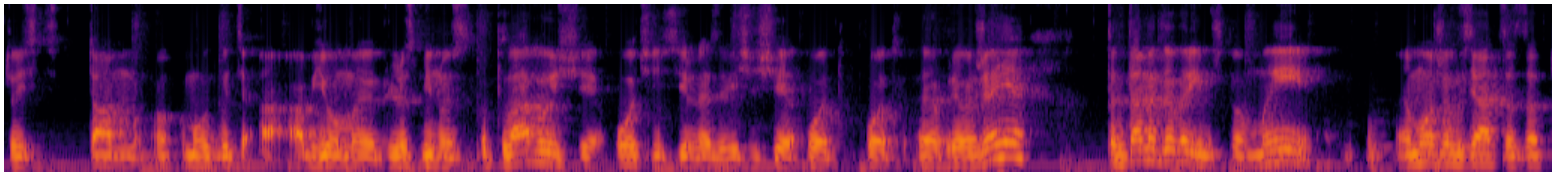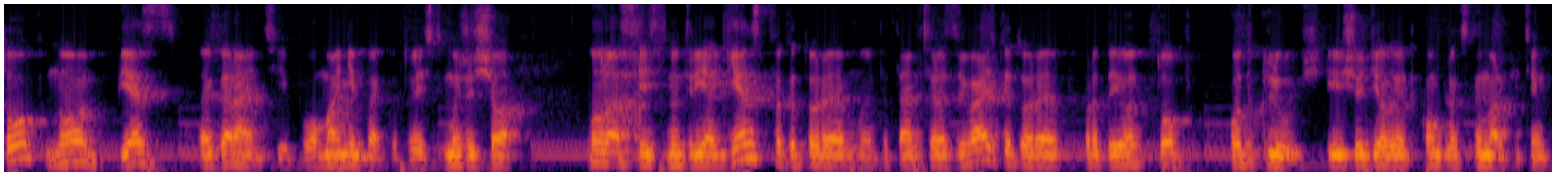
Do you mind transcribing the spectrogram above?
то есть там могут быть объемы плюс-минус плавающие, очень сильно зависящие от, от э, приложения. Тогда мы говорим, что мы можем взяться за топ, но без гарантии по money-back. То есть мы же еще ну, у нас есть внутри агентство, которое мы пытаемся развивать, которое продает топ под ключ и еще делает комплексный маркетинг.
